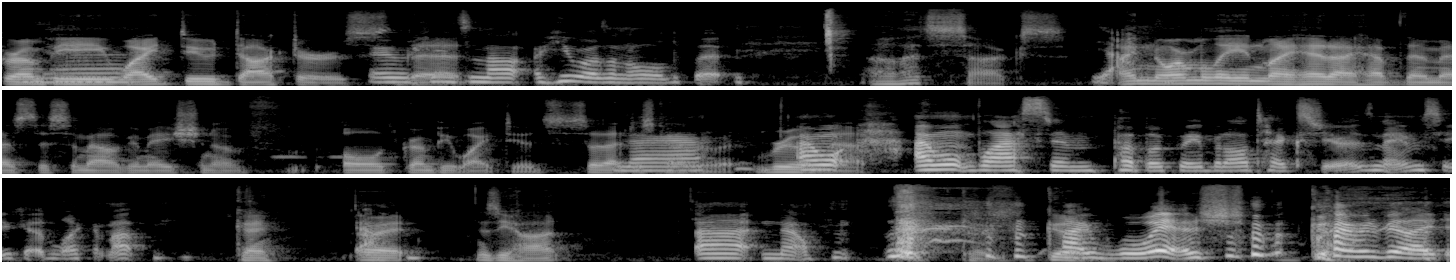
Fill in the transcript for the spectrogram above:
grumpy yeah. white dude doctors. Oh, that, he's not. He wasn't old, but oh, that sucks. Yeah. I normally in my head I have them as this amalgamation of old grumpy white dudes. So that just kind of ruined I won't- that. I won't blast him publicly. But I'll text you his name so you can look him up. Okay, Yeah. all right. Is he hot? Uh, no. Okay, good. I wish. I would be like,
